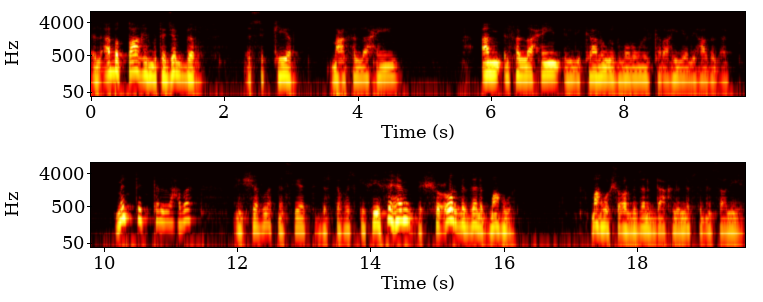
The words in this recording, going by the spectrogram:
الأب الطاغي المتجبر السكير مع الفلاحين أم الفلاحين اللي كانوا يضمرون الكراهية لهذا الأب؟ من تلك اللحظة انشغلت نفسية دوستويفسكي في فهم الشعور بالذنب. ما هو؟ ما هو الشعور بالذنب داخل النفس الإنسانية؟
